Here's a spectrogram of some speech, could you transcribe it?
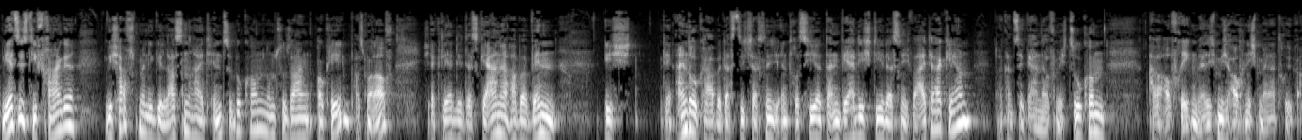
Und jetzt ist die Frage, wie schafft man die Gelassenheit hinzubekommen, um zu sagen, okay, pass mal auf, ich erkläre dir das gerne, aber wenn ich den Eindruck habe, dass dich das nicht interessiert, dann werde ich dir das nicht weiter erklären. Dann kannst du gerne auf mich zukommen, aber aufregen werde ich mich auch nicht mehr darüber.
